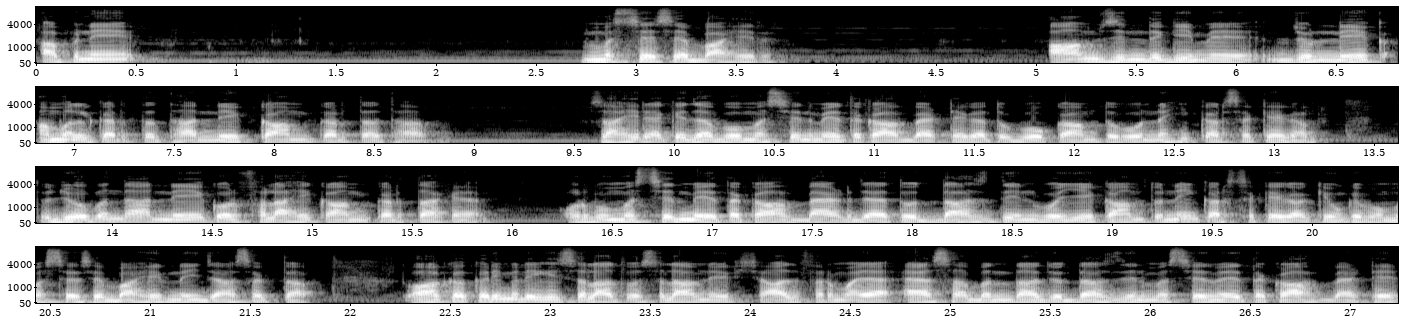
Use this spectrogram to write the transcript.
اپنے مسجد سے باہر عام زندگی میں جو نیک عمل کرتا تھا، نیک کام کرتا تھا ظاہر ہے کہ جب وہ مسجد میں اعتکاف بیٹھے گا تو وہ کام تو وہ نہیں کر سکے گا۔ تو جو بندہ نیک اور فلاحی کام کرتا ہے اور وہ مسجد میں اعتکاف بیٹھ جائے تو دس دن وہ یہ کام تو نہیں کر سکے گا کیونکہ وہ مسجد سے باہر نہیں جا سکتا۔ تو آقا کریم علیہ صلاۃ والسلام نے ارشاد فرمایا، ایسا بندہ جو دس دن مسجد میں اعتکاف بیٹھے،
